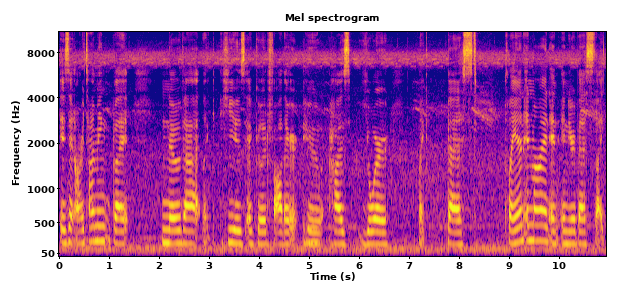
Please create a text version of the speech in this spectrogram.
isn't our timing, but know that like He is a good Father who has your like best plan in mind and, and your best like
